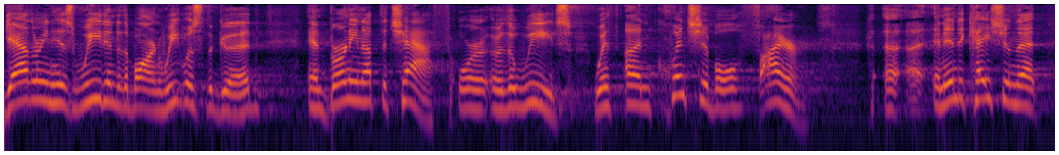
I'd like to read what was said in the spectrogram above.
gathering his wheat into the barn. Wheat was the good." And burning up the chaff or, or the weeds with unquenchable fire. Uh, uh an indication that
